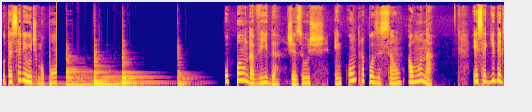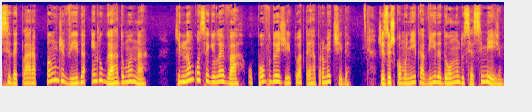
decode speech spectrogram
O terceiro e último ponto. O pão da vida, Jesus, em contraposição ao maná. Em seguida, ele se declara pão de vida em lugar do maná, que não conseguiu levar o povo do Egito à terra prometida. Jesus comunica a vida doando-se a si mesmo,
